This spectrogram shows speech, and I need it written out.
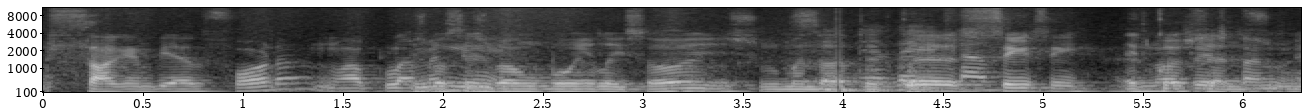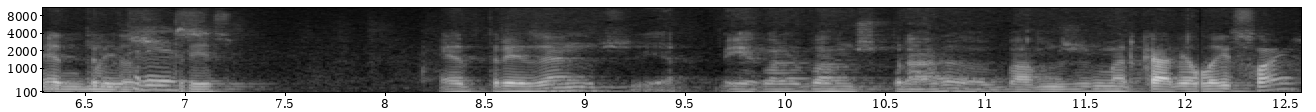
Se alguém vier de fora, não há problema Mas vocês nenhum. vão, vão eleições, o mandato sim, é, é Sim, sim. É de nós este ano é de três. três é de três anos e agora vamos esperar, vamos marcar eleições,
